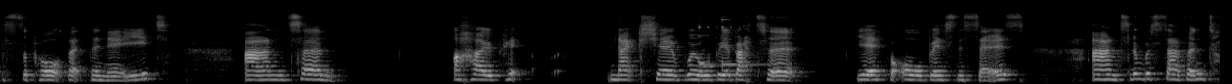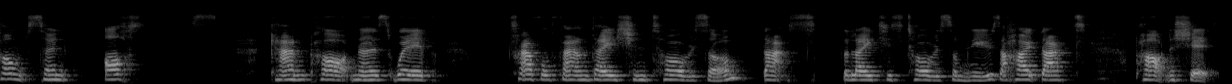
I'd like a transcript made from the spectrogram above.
the support that they need. And um, I hope it next year will be a better year for all businesses. And number seven Thompson can partners with Travel Foundation Tourism. That's the latest tourism news. I hope that partnership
